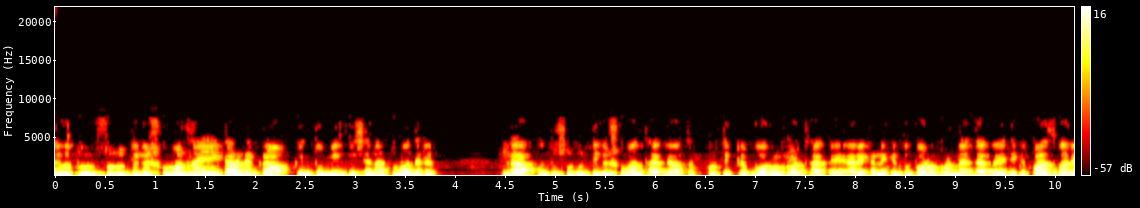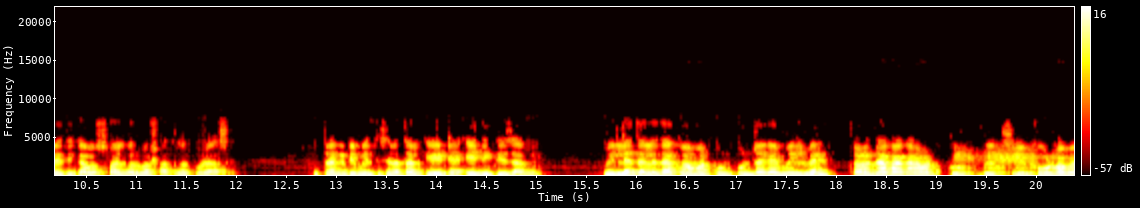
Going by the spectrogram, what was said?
যেহেতু চতুর্দিকে সমান নাই, এই কারণে গ্রাফ কিন্তু মিলতেছে না। তোমাদের গ্রাফ কিন্তু চতুর্দিকে সমান থাকে, অর্থাৎ প্রত্যেকটা বড় ঘর থাকে, আর এখানে কিন্তু বড় ঘর নাই। দেখো, এদিকে পাঁচ ঘর, এদিকে আবার ছয় ঘর বা সাত ঘর করে আছে। সুতরাং এটি মিলতেছে না, তাহলে এইটা এই দিক দিয়ে যাবে। মিললে তাহলে দেখো আমার কোন কোন জায়গায় মিলবে। তাহলে দেখো এখানে আমার টু থ্রি ফোর হবে।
